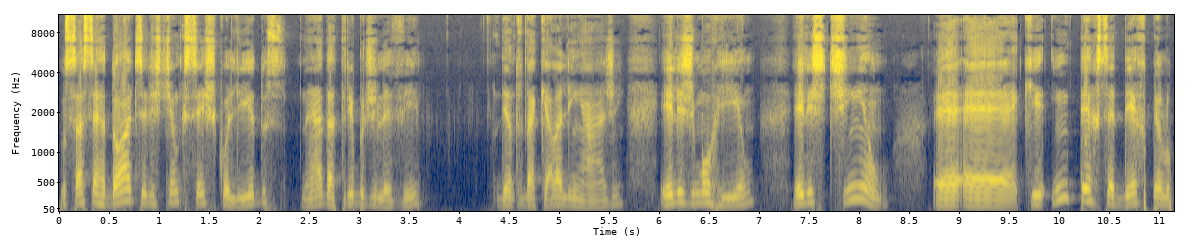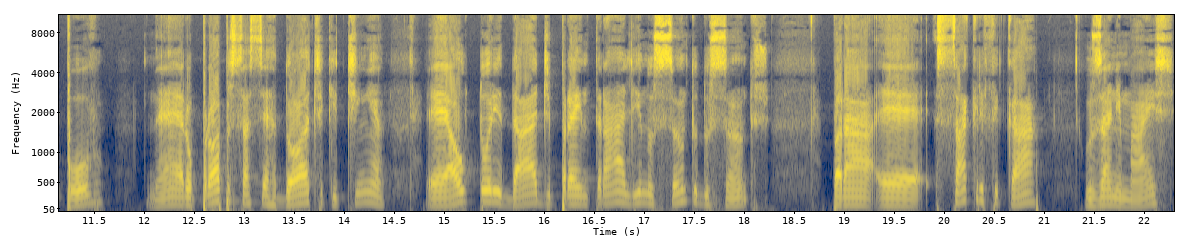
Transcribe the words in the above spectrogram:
os sacerdotes eles tinham que ser escolhidos, né, da tribo de Levi, dentro daquela linhagem. Eles morriam, eles tinham é, é, que interceder pelo povo. Né? Era o próprio sacerdote que tinha é, autoridade para entrar ali no Santo dos Santos, para é, sacrificar os animais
